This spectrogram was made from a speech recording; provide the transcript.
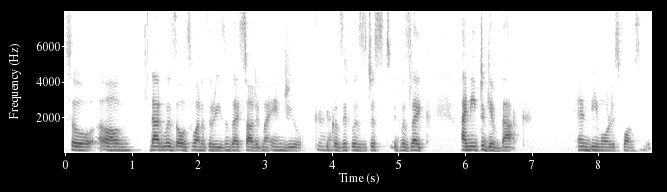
So um, that was also one of the reasons I started my NGO because it was just, it was like, I need to give back and be more responsible.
